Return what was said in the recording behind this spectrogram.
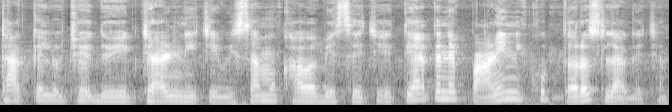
થાકેલો જયદેવ એક ઝાડ નીચે વિસામો ખાવા બેસે છે. ત્યાં તેને પાણીની ખૂબ તરસ લાગે છે.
